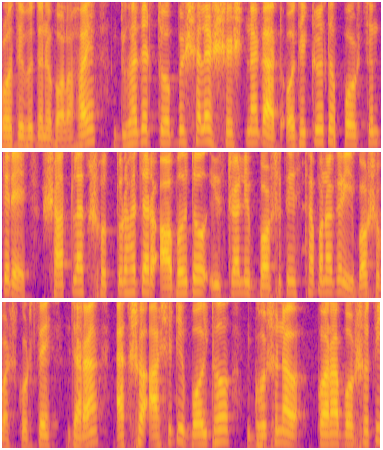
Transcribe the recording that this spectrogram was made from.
প্রতিবেদনে বলা হয় দুই হাজার চব্বিশ সালের শেষ নাগাদ অধিকৃত পশ্চিম তীরে সাত লাখ সত্তর হাজার অবৈধ ইসরায়েলি বসতি স্থাপনাকারী বসবাস করছে, যারা একশো আশিটি বৈধ ঘোষণা করা বসতি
